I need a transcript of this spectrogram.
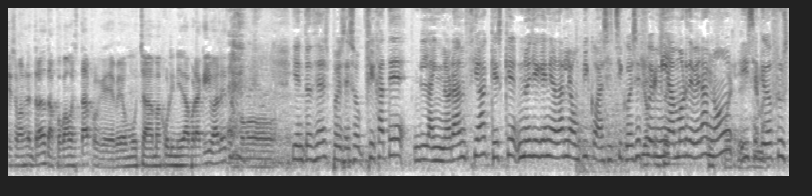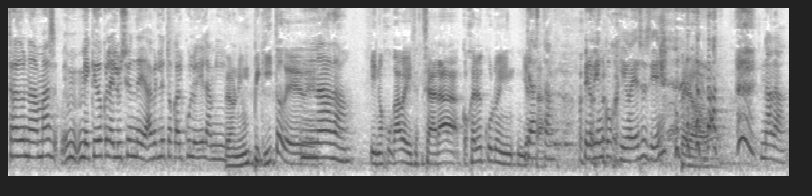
Si somos entrado, tampoco vamos a estar porque veo mucha masculinidad por aquí, ¿vale? Tampoco. Y entonces, pues eso, fíjate la ignorancia, que es que no llegué ni a darle a un pico a ese chico. Ese Yo fue mi soy- amor de verano fuerte, y se quedó frustrado nada más. Me quedo con la ilusión de haberle tocado el culo y él a mí. Pero ni un piquito de... de- Nada. Y no jugabais. O sea, era coger el culo y ya, Ya, está. Pero bien cogido, eso sí. ¿eh? Pero Nada,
